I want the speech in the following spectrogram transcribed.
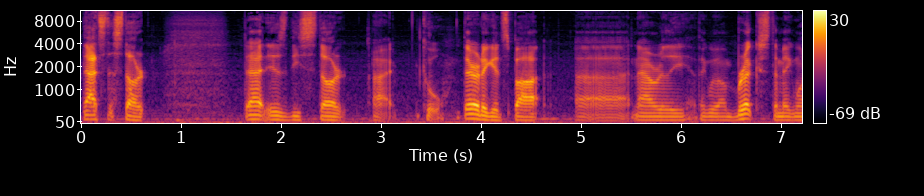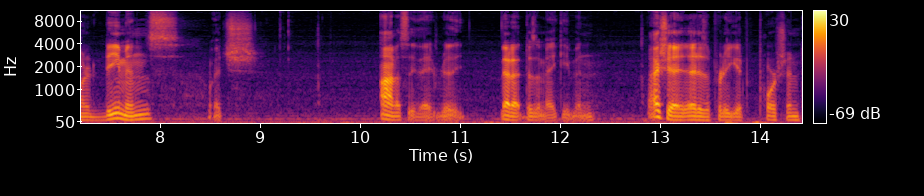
That's the start. That is the start. Alright, cool. They're at a good spot. Uh, now really, I think we want bricks to make more demons, which honestly, they really, that doesn't make even, actually, that is a pretty good proportion.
